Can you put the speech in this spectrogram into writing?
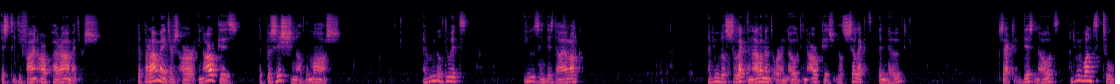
is to define our parameters. The parameters are, in our case, the position of the mass. And we will do it using this dialog and we will select an element or a node. In our case, we will select a node, exactly this node, and we want to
